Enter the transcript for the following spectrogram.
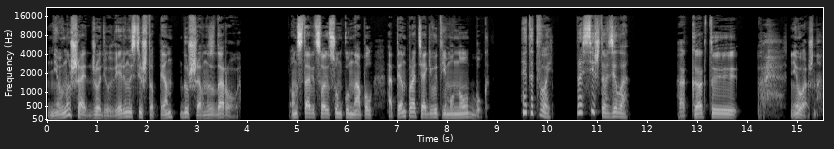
не внушает Джоди уверенности, что Пен душевно здорова. Он ставит свою сумку на пол, а Пен протягивает ему ноутбук. «Это твой. Прости, что взяла». «А как ты...» «Неважно».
